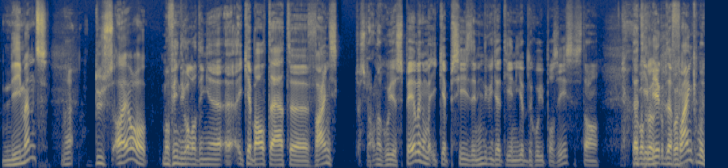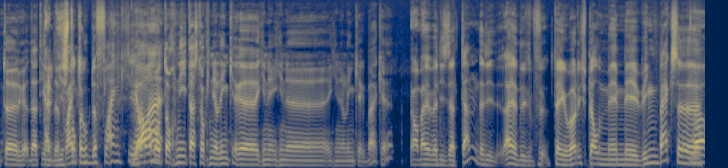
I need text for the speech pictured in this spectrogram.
niemand. Nee. Dus ah ja, Maar vind je alle dingen... eh, ik heb altijd eh Vines... Dat is wel een goede speler, maar ik heb precies de indruk dat hij niet op de goede positie staat. Dat hij meer op de flank moet... eh, Dat hij ja, op de die flank... stond toch op de flank? Ja, maar toch niet, dat is toch geen, linker, eh, geen, geen, eh, geen linkerback, hè? Ja, maar wat is dat dan? Dat is, ah ja, de- tegenwoordig spelen met, met wingbacks. eh Ja.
